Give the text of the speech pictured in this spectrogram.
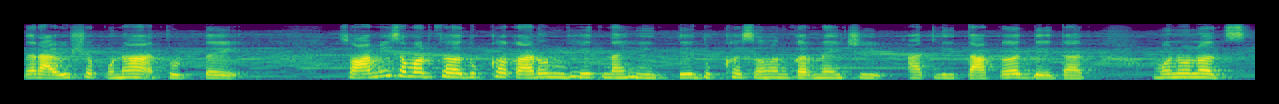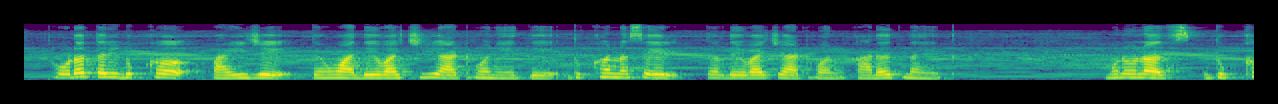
तर आयुष्य पुन्हा तुटतंय. स्वामी समर्थ दुःख काढून घेत नाही ते दुःख सहन करण्याची आतली ताकद देतात. म्हणूनच थोडं तरी दुःख पाहिजे तेव्हा देवाची आठवण येते. दुःख नसेल तर देवाची आठवण काढत नाहीत. म्हणूनच दुःख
